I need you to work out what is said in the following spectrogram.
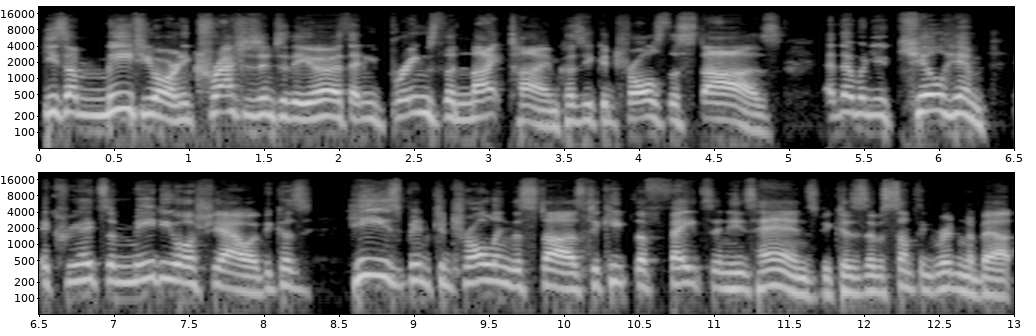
he's a meteor and he crashes into the earth and he brings the nighttime because he controls the stars and then when you kill him it creates a meteor shower because he's been controlling the stars to keep the fates in his hands because there was something written about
